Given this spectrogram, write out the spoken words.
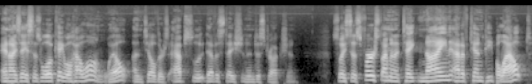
And Isaiah says, Well, okay, well, how long? Well, until there's absolute devastation and destruction. So he says, First, I'm going to take nine out of ten people out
